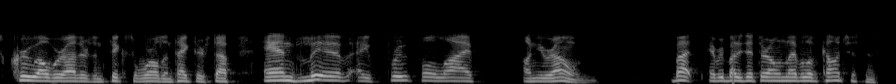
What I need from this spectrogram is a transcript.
screw over others and fix the world and take their stuff and live a fruitful life on your own. But everybody's at their own level of consciousness.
